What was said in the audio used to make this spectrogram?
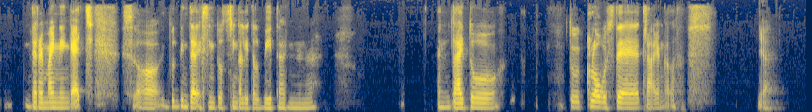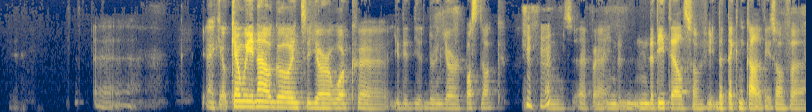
the remaining edge so it would be interesting to think a little bit and and try to to close the triangle yeah uh, can we now go into your work uh, you did during your postdoc mm-hmm. and uh, in, the, in, the, details of the technicalities of uh,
